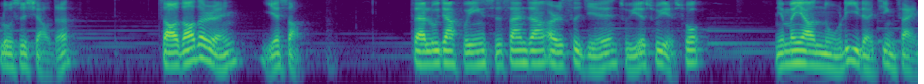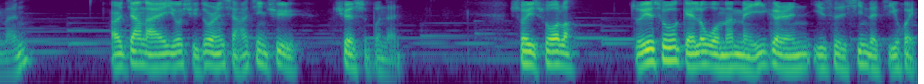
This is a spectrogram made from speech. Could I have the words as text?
路是小的，找着的人也少。”在路加福音十三章二十四节，主耶稣也说：“你们要努力的进窄门，而将来有许多人想要进去，确实不能。”所以说了。主耶稣给了我们每一个人一次新的机会，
